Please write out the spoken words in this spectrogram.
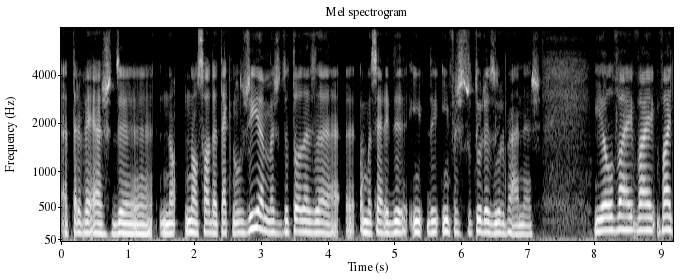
através de não, não só da tecnologia, mas de todas a, uma série de, de, infraestruturas urbanas. E ele vai, vai, vai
